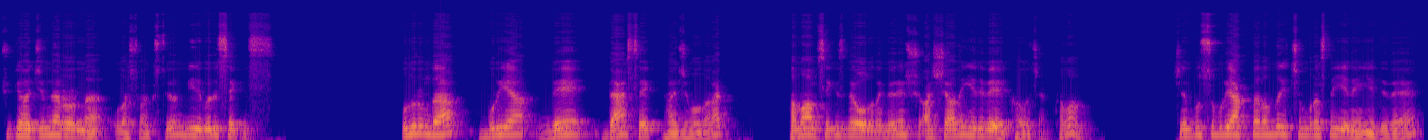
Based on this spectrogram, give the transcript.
Çünkü hacimler oranına ulaşmak istiyorum. 1 bölü 8. Bu durumda buraya V dersek hacim olarak Tamam 8V olduğuna göre şu aşağıda 7V kalacak. Tamam Şimdi bu su buraya aktarıldığı için burası da yine 7V.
